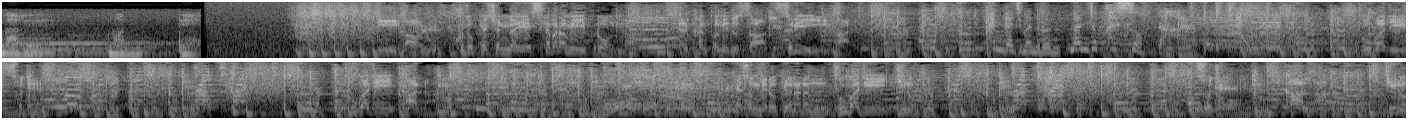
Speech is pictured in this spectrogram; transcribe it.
말해. 뭔데? 이 가을 구두 패션가의 새바람이 불어온다. 엘칸토 메두사 3 파이. 한 가지만으론 만족할 수 없다. 두 가지 소재, 두 컬러, 개성대로 변하는 두 가지 기능. 소재, 컬러, 기능.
